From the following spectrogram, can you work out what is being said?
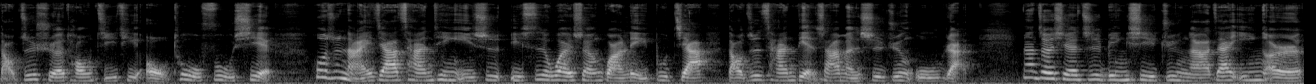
导致学童集体呕吐、腹泻，或是哪一家餐厅疑似疑似卫生管理不佳，导致餐点沙门氏菌污染。那这些致病细菌啊，在婴儿、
